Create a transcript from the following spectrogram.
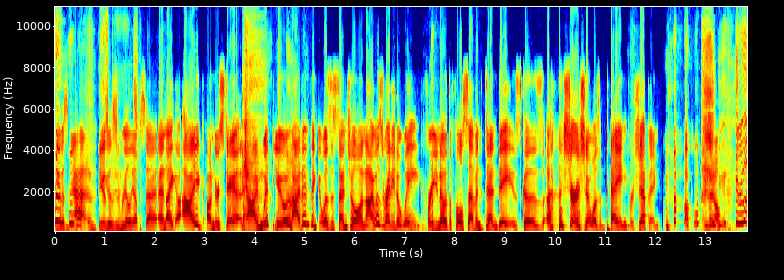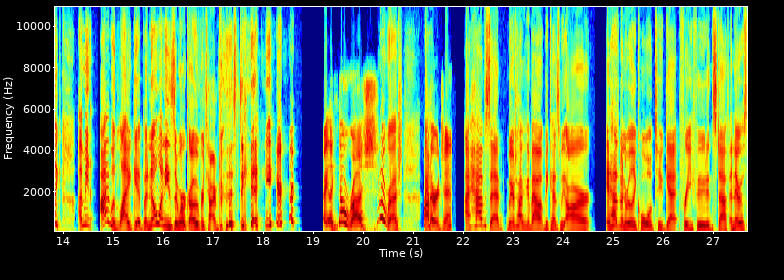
He was mad. He he was was, really upset. And like I understand. I'm with you. I didn't think it was essential and I was ready to wait for, you know, the full 7 to 10 days cuz sure as shit wasn't paying for shipping. You know? You're like, I mean, I would like it, but no one needs to work overtime for this to get here. Right, like no rush. No rush. Not urgent. I have said we were talking about because we are. It has been really cool to get free food and stuff, and there's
